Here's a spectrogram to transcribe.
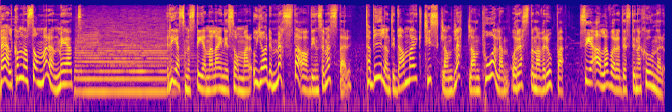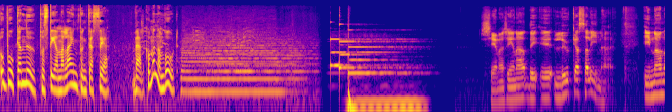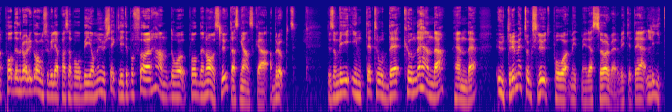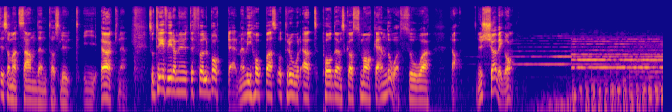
Välkomna sommaren med att... Res med Stena Line i sommar och gör det mesta av din semester. Ta bilen till Danmark, Tyskland, Lettland, Polen och resten av Europa. Se alla våra destinationer och boka nu på stenaline.se. Välkommen ombord! Tjena tjena, det är Lukas Salin här. Innan podden drar igång så vill jag passa på att be om ursäkt lite på förhand då podden avslutas ganska abrupt. Det som vi inte trodde kunde hända, hände. Utrymmet tog slut på Mittmedias server, vilket är lite som att sanden tar slut i öknen. Så 3-4 minuter föll bort där, men vi hoppas och tror att podden ska smaka ändå, så ja, nu kör vi igång.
